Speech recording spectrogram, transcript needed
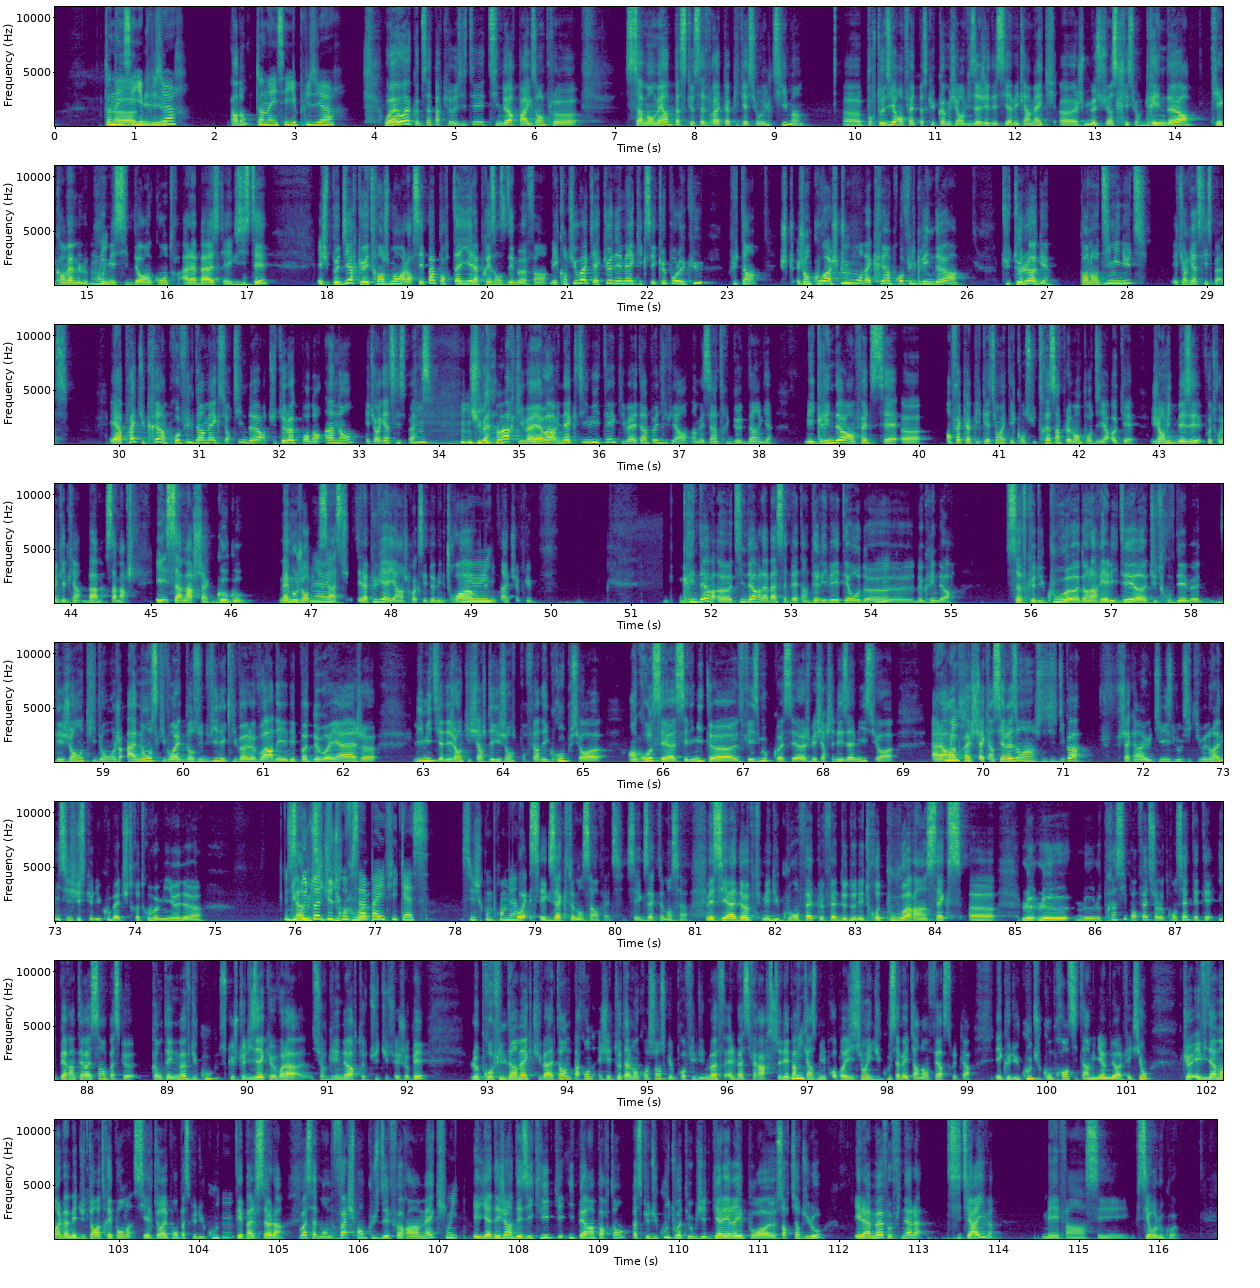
T'en as essayé mais- plusieurs? Pardon? T'en as essayé plusieurs? Ouais, ouais, comme ça, par curiosité. Tinder, par exemple, euh, ça m'emmerde parce que ça devrait être l'application ultime. Euh, pour te dire, en fait, parce que comme j'ai envisagé d'essayer avec un mec, euh, je me suis inscrit sur Grinder, qui est quand même le Oui. premier site de rencontre à la base qui a existé. Et je peux te dire que, étrangement, alors c'est pas pour tailler la présence des meufs, hein, mais quand tu vois qu'il y a que des mecs et que c'est que pour le cul, putain, J'encourage tout le Mm. monde à créer un profil Grinder. Tu te logs pendant 10 minutes et tu regardes ce qui se passe. Et après, tu crées un profil d'un mec sur Tinder, tu te logs pendant un an et tu regardes ce qui se passe. tu vas voir qu'il va y avoir une activité qui va être un peu différente. Non, mais c'est un truc de dingue. Mais Grinder, en fait, c'est. euh, en fait, l'application a été conçue très simplement pour dire Ok, j'ai envie de baiser, faut trouver quelqu'un, bam, ça marche. Et ça marche à gogo. Même aujourd'hui. Ah oui. C'est la plus vieille, hein, je crois que c'est 2003 Oui, ou oui. 2005, je sais plus. Grinder, euh, Tinder, base, ça devait être un dérivé hétéro de, de Grinder. Sauf que du coup, euh, dans la réalité, euh, tu trouves des, des gens qui dont, annoncent qu'ils vont être dans une ville et qui veulent voir des, des potes de voyage. euh, limite, il y a des gens qui cherchent des gens pour faire des groupes sur. euh, en gros, c'est euh, limite euh, Facebook, quoi. C'est euh, je vais chercher des amis sur. euh, alors Oui. après, chacun ses raisons. Hein, je, je dis pas. Chacun utilise l'outil qu'il veut dans la vie. C'est juste que du coup, bah, tu te retrouves au milieu de. Du coup, toi, tu trouves coup, ça euh, pas efficace, si je comprends bien. Ouais, c'est exactement ça en fait. C'est exactement ça. Mais s'y adopte, mais du coup, en fait, le fait de donner trop de pouvoir à un sexe, euh, le, le, le, le principe en fait sur le concept était hyper intéressant parce que quand t'es une meuf, du coup, ce que je te disais que voilà, sur de suite, tu te fais choper. Le profil d'un mec, tu vas attendre. Par contre, j'ai totalement conscience que le profil d'une meuf, elle va se faire harceler par Oui. 15 000 propositions et que du coup, ça va être un enfer ce truc-là. Et que du coup, tu comprends si tu as un minimum de réflexion que évidemment, elle va mettre du temps à te répondre si elle te répond parce que du coup, Mm. t'es pas le seul. Tu vois, ça demande vachement plus d'efforts à un mec. Oui. Et il y a déjà un déséquilibre qui est hyper important parce que du coup, toi, tu es obligé de galérer pour euh, sortir du lot. Et la meuf, au final, si tu arrives, mais enfin, c'est c'est relou quoi.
